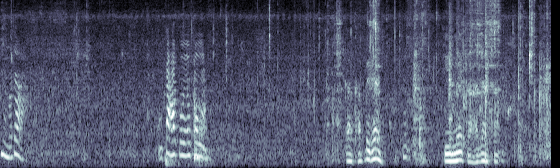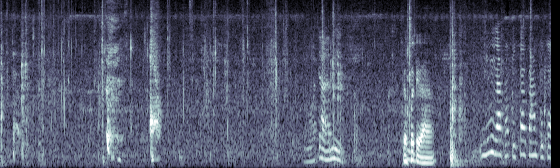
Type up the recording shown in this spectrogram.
怎么的？我干啥工工啊？ กาขับไปได้ที่แม่กาได้ครับหมอจ้ามีเดี๋ยวพูดเดี๋ยวนี่เราจะติดใจ้างไปแต่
